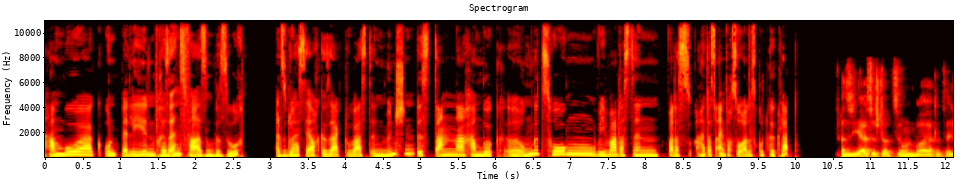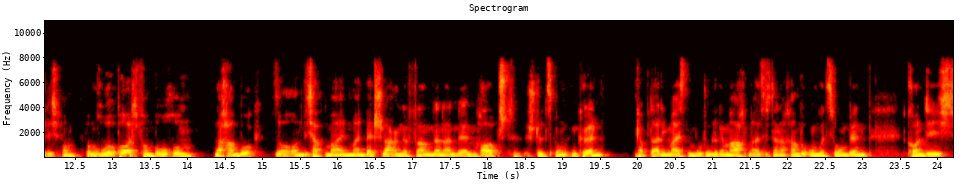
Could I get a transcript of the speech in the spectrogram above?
Hamburg und Berlin Präsenzphasen besucht. Also du hast ja auch gesagt, du warst in München, bist dann nach Hamburg äh, umgezogen. Wie war das denn? War das, hat das einfach so alles gut geklappt? Also die erste Station war ja tatsächlich vom, vom Ruhrport, von Bochum nach Hamburg. So, und ich habe meinen mein Bachelor angefangen dann an dem Hauptstützpunkt in Köln habe da die meisten Module gemacht und als ich dann nach Hamburg umgezogen bin, konnte ich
